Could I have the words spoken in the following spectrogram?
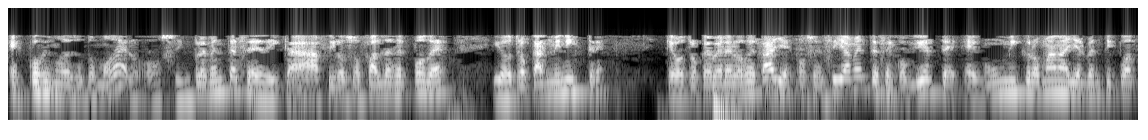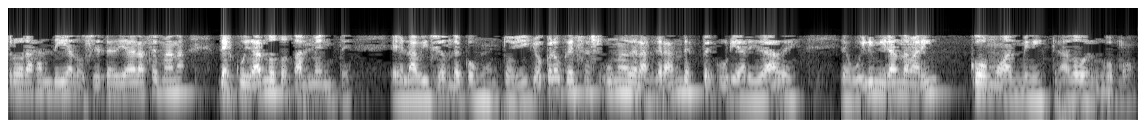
escoge uno de esos dos modelos, o simplemente se dedica a filosofar desde el poder y otro que administre, que otro que vele los detalles, o sencillamente se convierte en un micromanager 24 horas al día, los 7 días de la semana, descuidando totalmente eh, la visión de conjunto. Y yo creo que esa es una de las grandes peculiaridades de Willy Miranda Marín como administrador, como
